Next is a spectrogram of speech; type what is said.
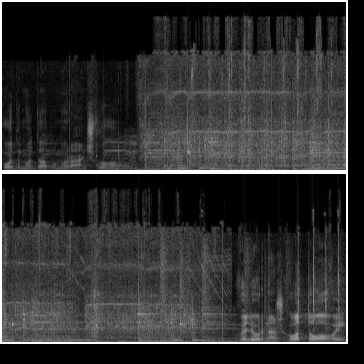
Приходимо до помаранчевого. Велюр наш готовий.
